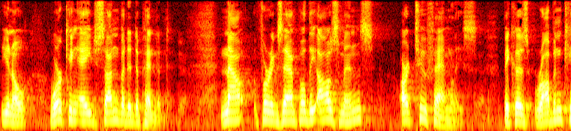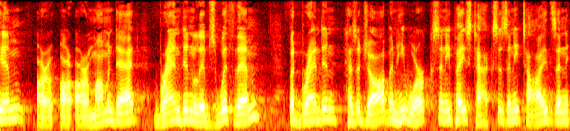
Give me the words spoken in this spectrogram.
you know, working age son, but a dependent. Now, for example, the Osmonds are two families because Rob and Kim are, are, are a mom and dad. Brandon lives with them. But Brandon has a job and he works and he pays taxes and he tithes and,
